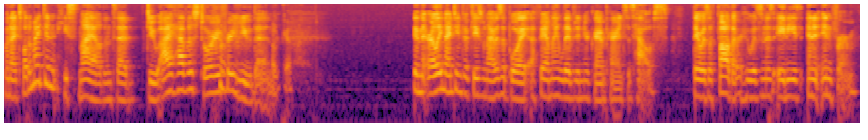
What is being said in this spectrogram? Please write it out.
When I told him I didn't, he smiled and said, "Do I have a story for you then?" Okay. In the early 1950s, when I was a boy, a family lived in your grandparents' house. There was a father who was in his 80s and an infirm,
